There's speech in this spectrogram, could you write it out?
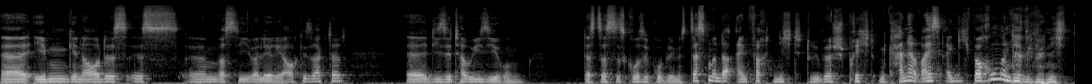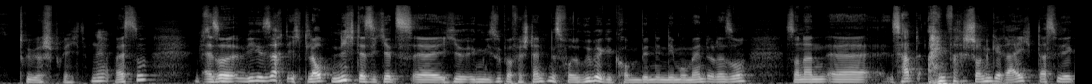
äh, eben genau das ist, ähm, was die Valeria auch gesagt hat äh, diese Taoisierung. Dass das das große Problem ist, dass man da einfach nicht drüber spricht. Und keiner weiß eigentlich, warum man darüber nicht drüber spricht. Ja. Weißt du? Also, wie gesagt, ich glaube nicht, dass ich jetzt äh, hier irgendwie super verständnisvoll rübergekommen bin in dem Moment oder so, sondern äh, es hat einfach schon gereicht, dass wir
